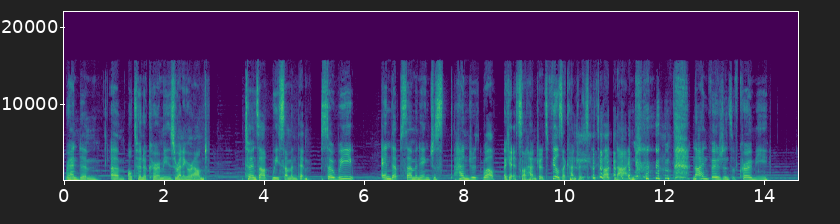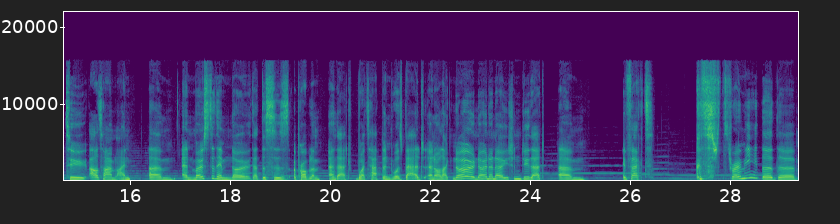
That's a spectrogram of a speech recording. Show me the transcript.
random um, alternocurmies running around. Turns out we summoned them. So we end up summoning just hundreds. Well, okay, it's not hundreds. Feels like hundreds. It's about nine. nine versions of Chromie to our timeline. Um, and most of them know that this is a problem and that what's happened was bad and are like, no, no, no, no, you shouldn't do that. Um, in fact, Kathromi, the the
